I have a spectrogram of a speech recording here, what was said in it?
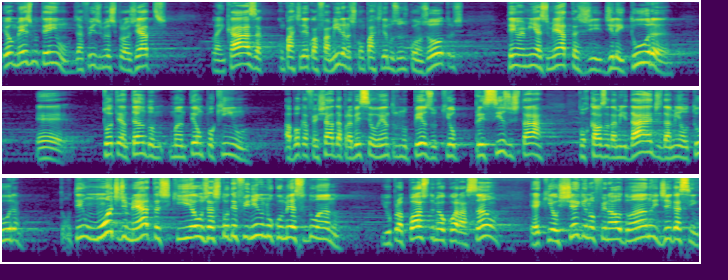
Eu mesmo tenho, já fiz os meus projetos lá em casa, compartilhei com a família, nós compartilhamos uns com os outros. Tenho as minhas metas de, de leitura, estou é, tentando manter um pouquinho a boca fechada para ver se eu entro no peso que eu preciso estar por causa da minha idade, da minha altura. Então, tem um monte de metas que eu já estou definindo no começo do ano. E o propósito do meu coração é que eu chegue no final do ano e diga assim:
